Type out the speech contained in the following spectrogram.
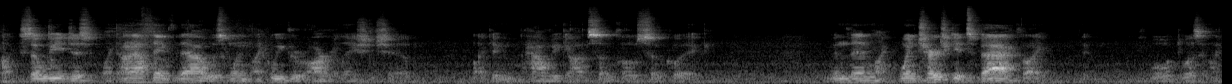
Like so, we just like and I think that was when like we grew our relationship, like and how we got so close so quick. And then like when church gets back, like, what was it like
